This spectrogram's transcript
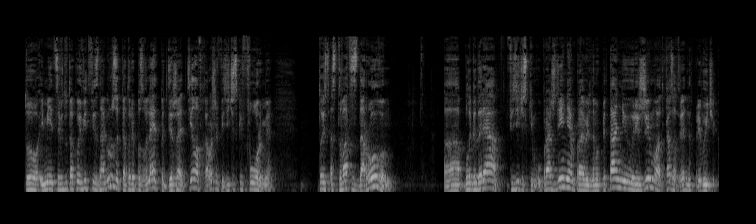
то имеется в виду такой вид физнагрузок, который позволяет поддержать тело в хорошей физической форме – то есть оставаться здоровым а, благодаря физическим упражнениям, правильному питанию, режиму, отказу от вредных привычек.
